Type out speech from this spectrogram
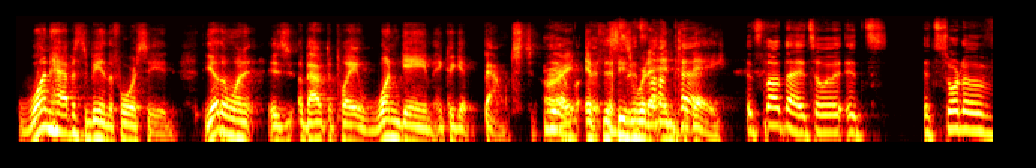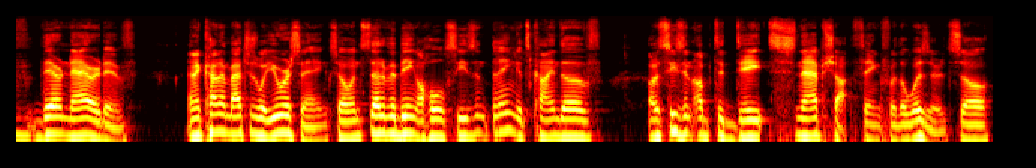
One happens to be in the four seed. The other one is about to play one game and could get bounced. All yeah, right, if the season were to end that. today, it's not that. So it's it's sort of their narrative, and it kind of matches what you were saying. So instead of it being a whole season thing, it's kind of a season up to date snapshot thing for the Wizards. So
